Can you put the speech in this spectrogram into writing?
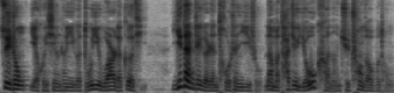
最终也会形成一个独一无二的个体。一旦这个人投身艺术，那么他就有可能去创造不同。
